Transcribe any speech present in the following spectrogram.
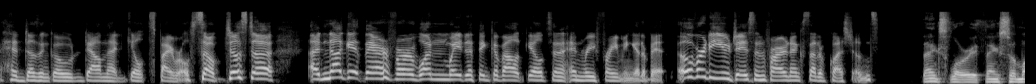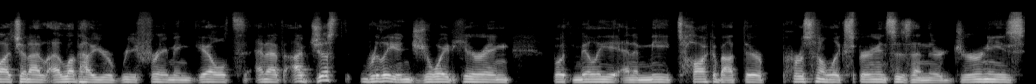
head doesn't go down that guilt spiral. So, just a, a nugget there for one way to think about guilt and, and reframing it a bit. Over to you, Jason, for our next set of questions. Thanks, Lori. Thanks so much. And I, I love how you're reframing guilt. And I've I've just really enjoyed hearing both Millie and Amie talk about their personal experiences and their journeys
